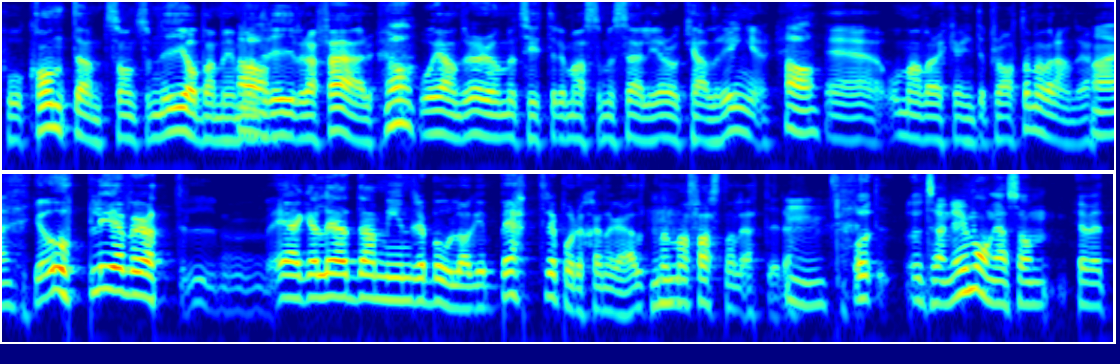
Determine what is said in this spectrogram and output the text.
på content, sånt som ni jobbar med, man Ja. driver affär. Ja. Och i andra rummet sitter det massor med säljare och kallringer. Ja. Eh, och man verkar inte prata med varandra. Nej. Jag upplever att ägarledda mindre bolag är bättre på det generellt, men man fastnar lätt i det. Mm. Och, och sen är det många som, jag vet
